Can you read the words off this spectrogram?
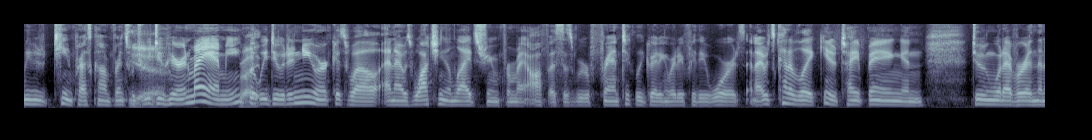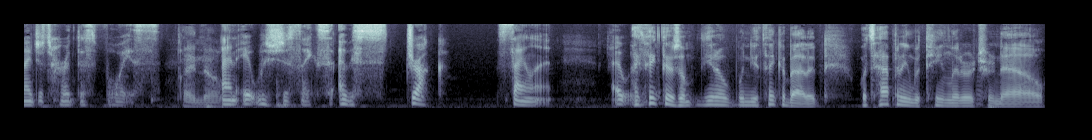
we do teen press conference, which we do here in Miami, Right. but we do it in New York as well. And I was watching the live stream from my office as we were frantically getting ready for the awards. And I was kind of like, you know, typing and doing whatever. And then I just heard this voice. I know. And it was just like, I was struck silent. I I think there's a you know when you think about it, what's happening with teen literature now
